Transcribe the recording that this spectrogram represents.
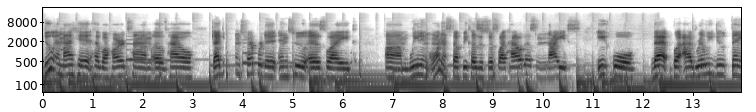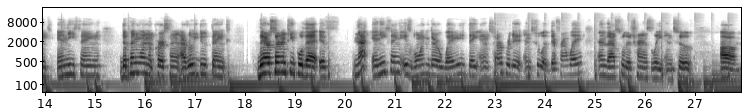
do in my head have a hard time of how that gets interpreted into as like um leading on and stuff because it's just like how does nice equal that? But I really do think anything depending on the person I really do think there are certain people that if not anything is going their way, they interpret it into a different way, and that's what it translates into. Um,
